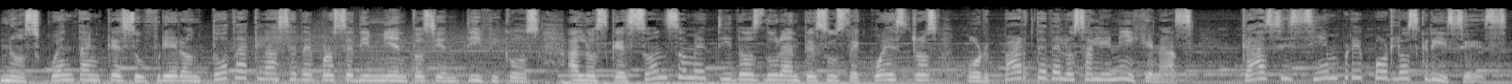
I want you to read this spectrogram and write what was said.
Nos cuentan que sufrieron toda clase de procedimientos científicos a los que son sometidos durante sus secuestros por parte de los alienígenas, casi siempre por los grises.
